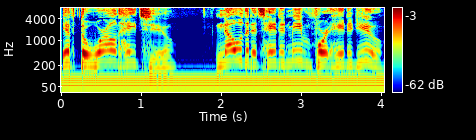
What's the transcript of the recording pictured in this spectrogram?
if the world hates you, know that it's hated me before it hated you.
